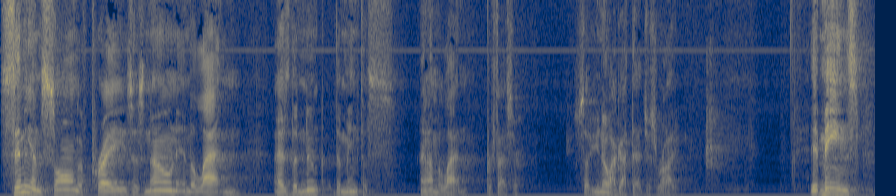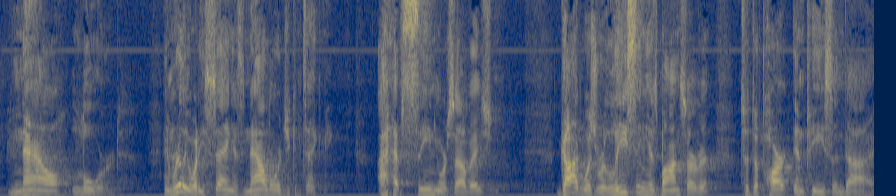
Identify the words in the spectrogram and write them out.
Simeon's song of praise is known in the Latin as the Nunc Dimittis, and I'm a Latin professor, so you know I got that just right. It means, now, Lord. And really, what he's saying is, now, Lord, you can take me. I have seen your salvation. God was releasing his bondservant to depart in peace and die,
